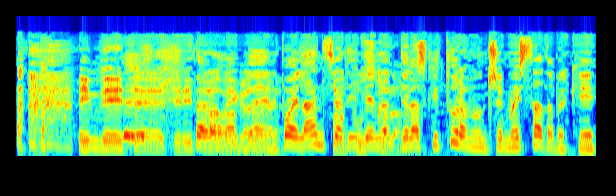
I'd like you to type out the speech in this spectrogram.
invece ti ritrovi Però va bene. Poi l'ansia di- della, della scrittura non c'è mai stata perché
